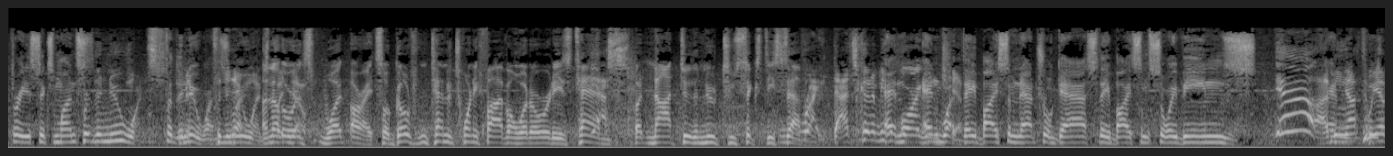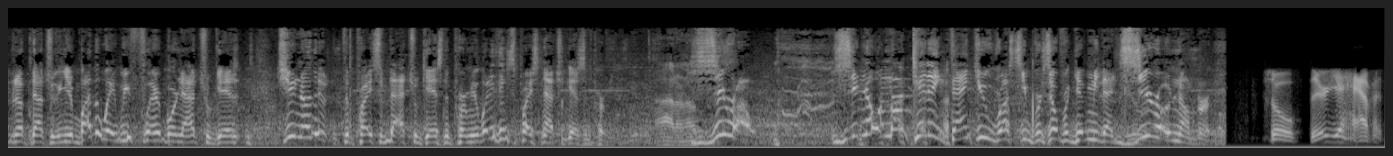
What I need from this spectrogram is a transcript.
three to six months. for the new ones. For the new ones, For the right. new ones. In other but no. words, what? All right, so go from 10 to 25 on what already is 10, Yes. but not do the new 267. Right. That's going to be the and, bargaining and what chip. they buy some natural gas, they buy some soybeans. Yeah, I mean, And not that we have enough natural. You know, by the way, we flare more natural gas. Do you know the, the price of natural gas in the Permian? What do you think is the price of natural gas in the Permian? I don't know. Zero. No, I'm not kidding. Thank you, Rusty Braziel, for giving me that zero number. So there you have it,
